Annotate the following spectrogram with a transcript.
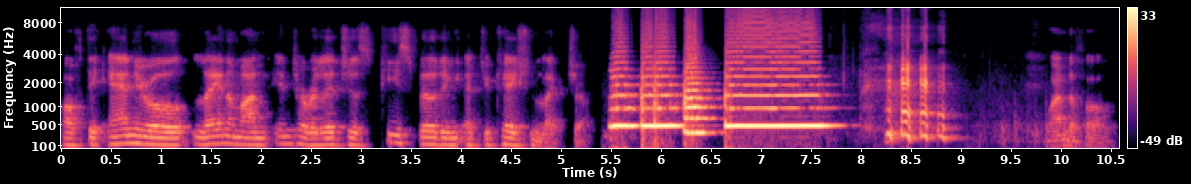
of the annual Lähnemann Interreligious Peacebuilding Education Lecture. Wonderful.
